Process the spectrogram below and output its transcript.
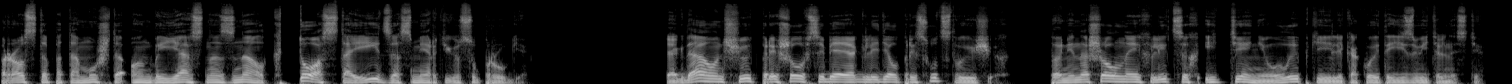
просто потому что он бы ясно знал, кто стоит за смертью супруги. Когда он чуть пришел в себя и оглядел присутствующих, то не нашел на их лицах и тени улыбки или какой-то язвительности.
